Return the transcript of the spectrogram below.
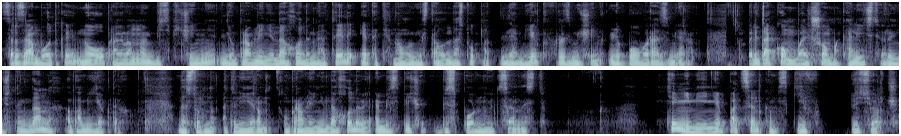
с разработкой нового программного обеспечения для управления доходами отелей эта технология стала доступна для объектов размещения любого размера. При таком большом количестве рыночных данных об объектах, доступных ательерам, управление доходами обеспечит бесспорную ценность. Тем не менее, по оценкам Skiff Research,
